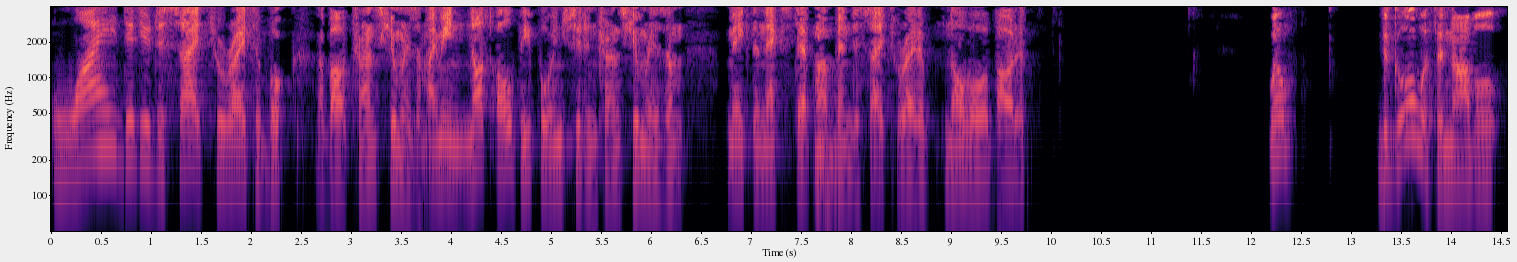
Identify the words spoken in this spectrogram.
why did you decide to write a book about transhumanism? I mean, not all people interested in transhumanism make the next step up and decide to write a novel about it. Well, the goal with the novel,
